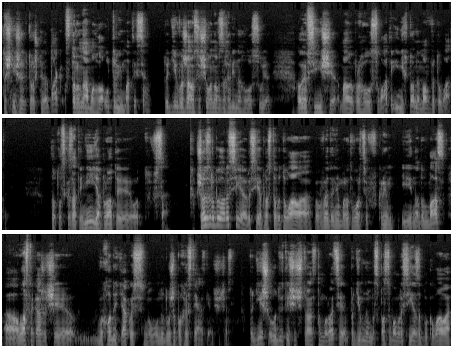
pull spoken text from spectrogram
точніше, трошки не так. Сторона могла утриматися, тоді вважалося, що вона взагалі не голосує, але всі інші мали проголосувати і ніхто не мав ветувати. Тобто сказати ні, я проти, от все. Що зробила Росія? Росія просто витувала введення миротворців в Крим і на Донбас. Е, Власне кажучи, виходить якось ну не дуже по-християнськи, якщо чесно. Тоді ж у 2014 році подібним способом Росія заблокувала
